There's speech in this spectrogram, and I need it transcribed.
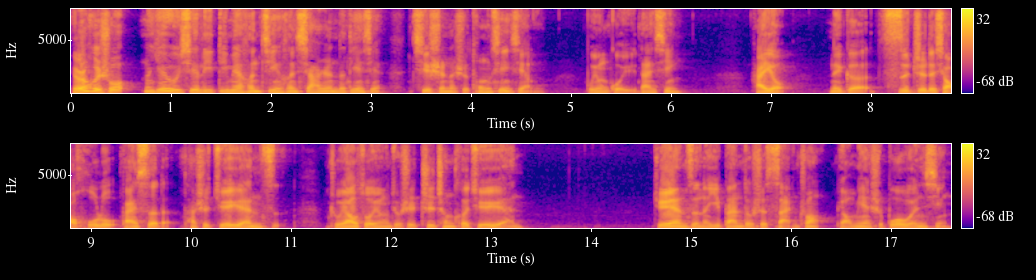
有人会说，那也有一些离地面很近、很吓人的电线，其实那是通信线路，不用过于担心。还有那个瓷质的小葫芦，白色的，它是绝缘子，主要作用就是支撑和绝缘。绝缘子呢，一般都是伞状，表面是波纹形，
